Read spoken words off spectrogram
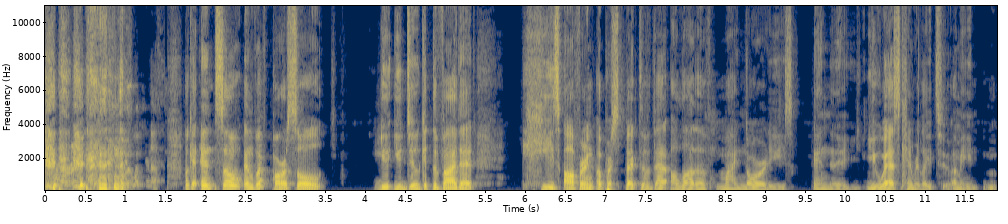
Okay, and so and with Parcel, you you do get the vibe that he's offering a perspective that a lot of minorities in the U.S. can relate to. I mean, m-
